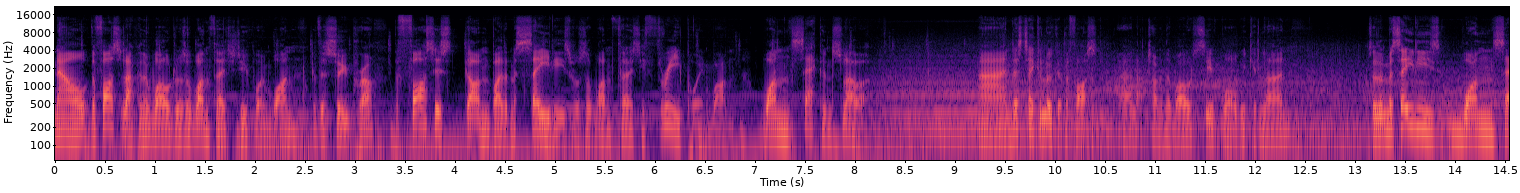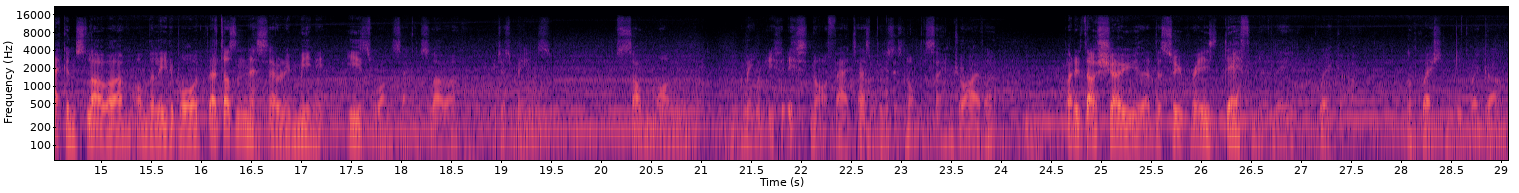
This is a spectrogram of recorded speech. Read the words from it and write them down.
Now, the fastest lap in the world was a 132.1 with the Supra. The fastest done by the Mercedes was a 133.1, one second slower. And let's take a look at the fastest uh, lap time in the world, see what we can learn. So the Mercedes one second slower on the leaderboard, that doesn't necessarily mean it is one second slower. It just means someone, I mean, it's not a fair test because it's not the same driver. But it does show you that the Supra is definitely quicker, unquestionably quicker.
